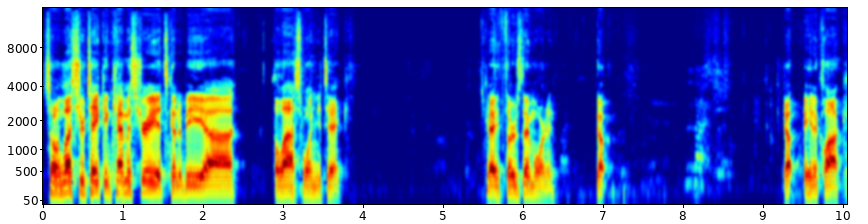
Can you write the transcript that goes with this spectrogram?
So unless you're taking chemistry, it's going to be uh, the last one you take. Okay, Thursday morning. Yep. Yep, eight o'clock.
